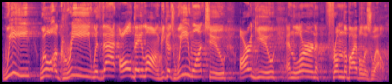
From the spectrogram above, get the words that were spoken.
We will agree with that all day long because we want to argue and learn from the Bible as well.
